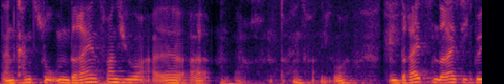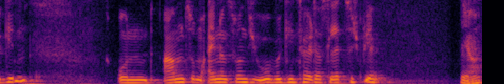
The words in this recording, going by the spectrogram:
dann kannst du um 23 Uhr, äh, äh, ach, 23 Uhr, um 13.30 Uhr beginnen und abends um 21 Uhr beginnt halt das letzte Spiel. Ja.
